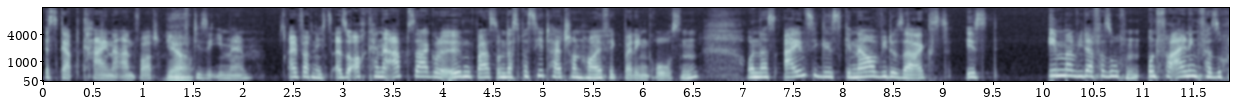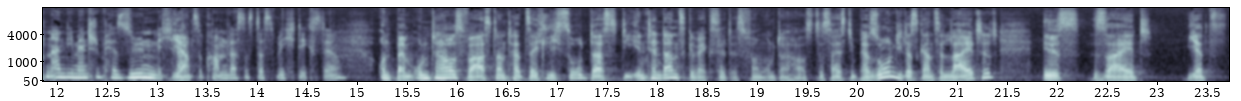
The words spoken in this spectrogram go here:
Es gab keine Antwort Mhm. Ja. auf diese E-Mail. Einfach nichts. Also auch keine Absage oder irgendwas. Und das passiert halt schon häufig bei den Großen. Und das Einzige ist genau wie du sagst, ist immer wieder versuchen. Und vor allen Dingen versuchen, an die Menschen persönlich Ja. ranzukommen. Das ist das Wichtigste. Und beim Unterhaus war es dann tatsächlich so, dass die Intendanz gewechselt ist vom Unterhaus. Das heißt, die Person, die das Ganze leitet, ist seit jetzt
